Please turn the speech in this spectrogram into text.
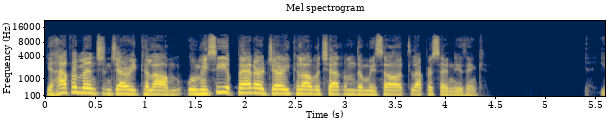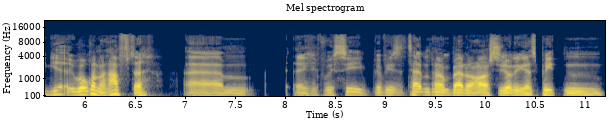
You haven't mentioned Gerri Colombe. Will we see a better Gerri Colombe at Cheltenham than we saw at Leopardstown, do you think? Yeah, we're going to have to. Um, if we see if he's a ten pound better horse, he only gets beaten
